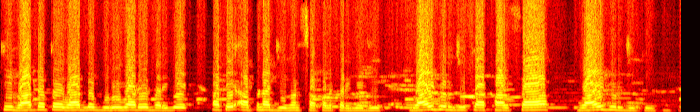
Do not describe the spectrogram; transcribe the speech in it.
ਕਿ ਵੱਧ ਤੋਂ ਵੱਧ ਗੁਰੂ ਬਾਰੇ ਵਰੀਏ ਅਤੇ ਆਪਣਾ ਜੀਵਨ ਸਫਲ ਕਰੀਏ ਜੀ। ਵਾਹਿਗੁਰੂ ਜੀ ਕਾ ਖਾਲਸਾ, ਵਾਹਿਗੁਰੂ ਜੀ ਕੀ ਫਤਿਹ।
